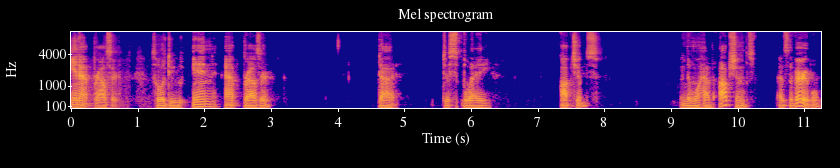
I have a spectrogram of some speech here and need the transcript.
in-app browser. So we'll do in-app browser dot display options. And then we'll have options as the variable.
